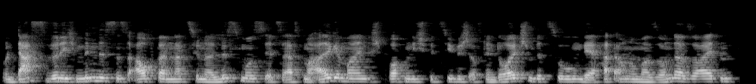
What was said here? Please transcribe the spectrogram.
und das würde ich mindestens auch beim Nationalismus, jetzt erstmal allgemein gesprochen, nicht spezifisch auf den Deutschen bezogen, der hat auch nochmal Sonderseiten,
